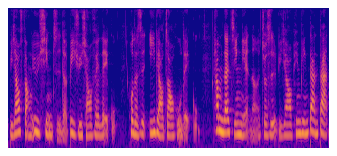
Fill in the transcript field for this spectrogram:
比较防御性质的必须消费类股或者是医疗照护类股。他们在今年呢，就是比较平平淡淡，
